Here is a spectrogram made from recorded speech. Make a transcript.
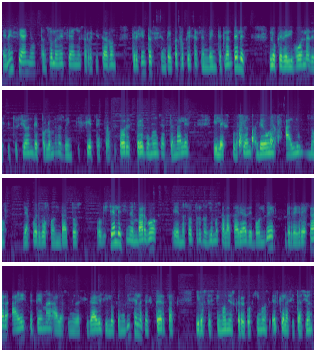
En ese año, tan solo en ese año, se registraron 364 quejas en 20 planteles, lo que derivó en la destitución de por lo menos 27 profesores, tres denuncias penales y la expulsión de un alumno, de acuerdo con datos oficiales. Sin embargo, eh, nosotros nos dimos a la tarea de volver, de regresar a este tema a las universidades y lo que nos dicen las expertas y los testimonios que recogimos es que la situación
